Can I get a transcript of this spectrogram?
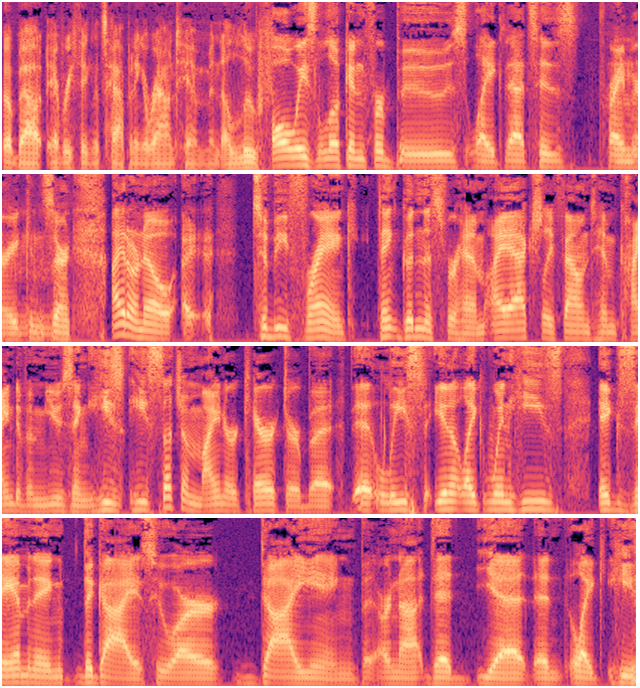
about everything that's happening around him, and aloof. always looking for booze like that's his primary mm-hmm. concern. I don't know. I, to be frank thank goodness for him. I actually found him kind of amusing. He's he's such a minor character, but at least you know, like when he's examining the guys who are dying but are not dead yet, and like he,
